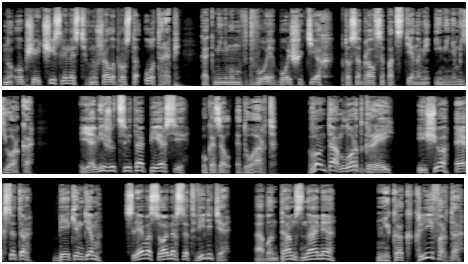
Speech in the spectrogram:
но общая численность внушала просто оторопь, как минимум вдвое больше тех, кто собрался под стенами именем Йорка. «Я вижу цвета Перси», — указал Эдуард. «Вон там лорд Грей, еще Эксетер, Бекингем, Слева Сомерсет, видите? А вон там знамя... Не как Клиффорда».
